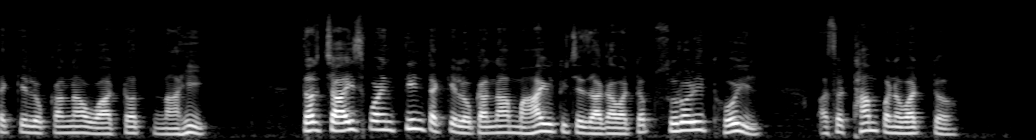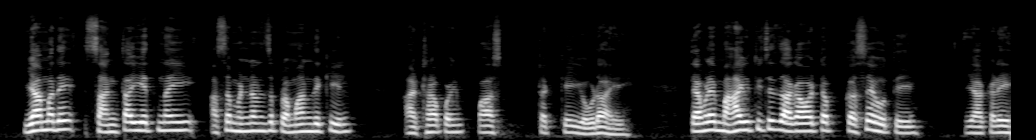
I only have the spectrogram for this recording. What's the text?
टक्के लोकांना वाटत नाही. तर चाळीस पॉईंट तीन टक्के लोकांना महायुतीचे जागा वाटप सुरळीत होईल असं ठामपणं वाटतं. यामध्ये सांगता येत नाही असं म्हणण्याचं प्रमाण देखील अठरा पॉईंट पाच टक्के एवढं आहे. त्यामुळे महायुतीचे जागा वाटप कसे होते याकडे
